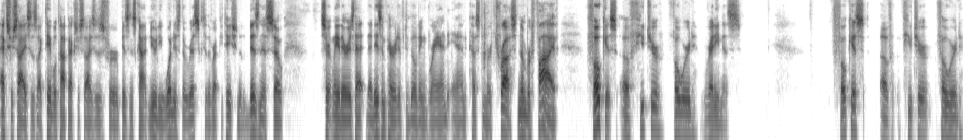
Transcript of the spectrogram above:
exercises like tabletop exercises for business continuity. What is the risk to the reputation of the business? So, certainly there is that that is imperative to building brand and customer trust. Number 5, focus of future forward readiness. Focus of future forward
